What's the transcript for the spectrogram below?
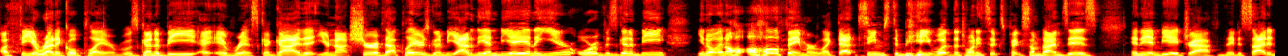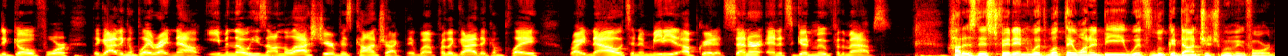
a theoretical player was going to be a, a, risk, a guy that you're not sure if that player is going to be out of the NBA in a year or if it's going to be, you know, in a, a, Hall of Famer. Like that seems to be what the 26 pick sometimes is in the NBA draft. They decided to go for the guy that can play right now, even though he's on the last year of his contract. They went for the guy that can play right now. It's an immediate upgrade at center, and it's a good move for the Mavs. How does this fit in with what they want to be with Luka Doncic moving forward?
